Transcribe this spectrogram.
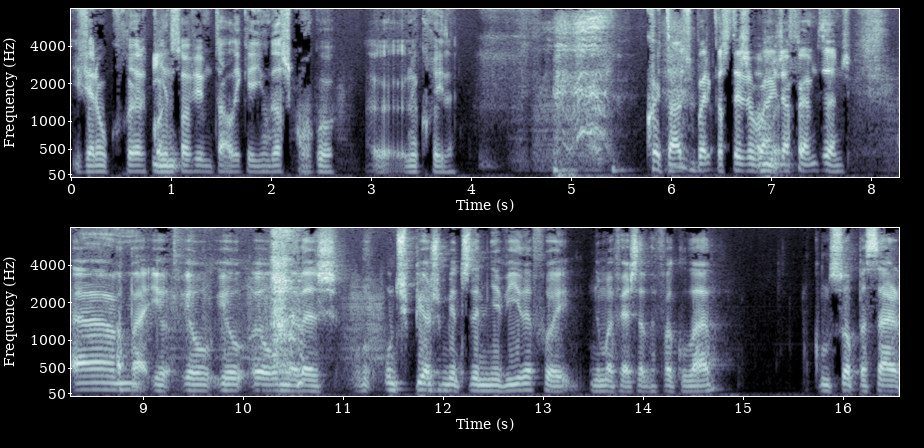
e vieram correr quando E- só havia Metallica e um deles escorregou uh, na corrida. Coitado, espero que ele esteja bem, já foi há muitos anos. Ahm, Opa, eu, eu, eu, eu- uma das, um dos piores momentos da minha vida foi numa festa da faculdade. Começou a passar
